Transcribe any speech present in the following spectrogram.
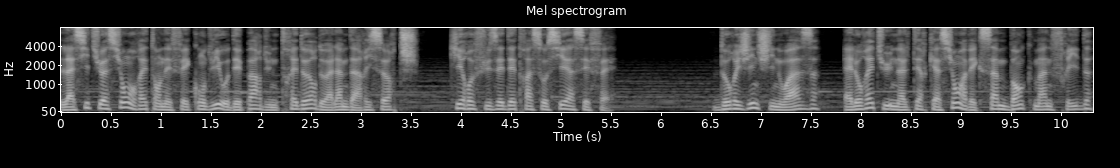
La situation aurait en effet conduit au départ d'une trader de Alamda Research, qui refusait d'être associée à ces faits. D'origine chinoise, elle aurait eu une altercation avec Sam Bankman-Fried,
